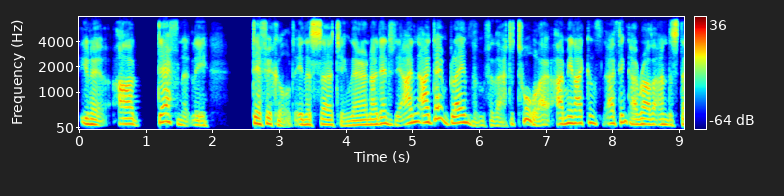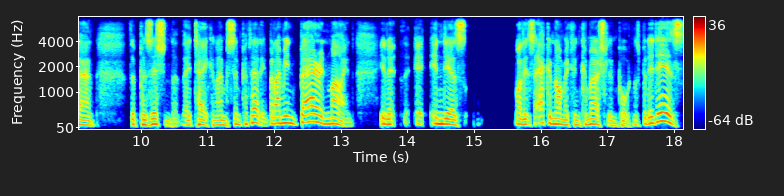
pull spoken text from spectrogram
you know, are definitely difficult in asserting their own identity. I, I don't blame them for that at all. I, I, mean, I can, I think I rather understand the position that they take, and I'm sympathetic. But I mean, bear in mind, you know, India's well, it's economic and commercial importance, but it is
